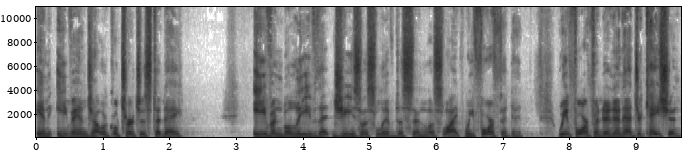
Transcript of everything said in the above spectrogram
in evangelical churches today even believe that Jesus lived a sinless life. We forfeited. We forfeited an education.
